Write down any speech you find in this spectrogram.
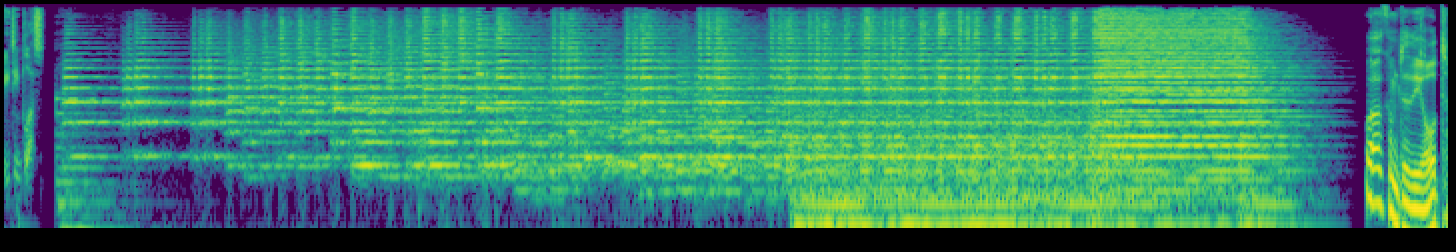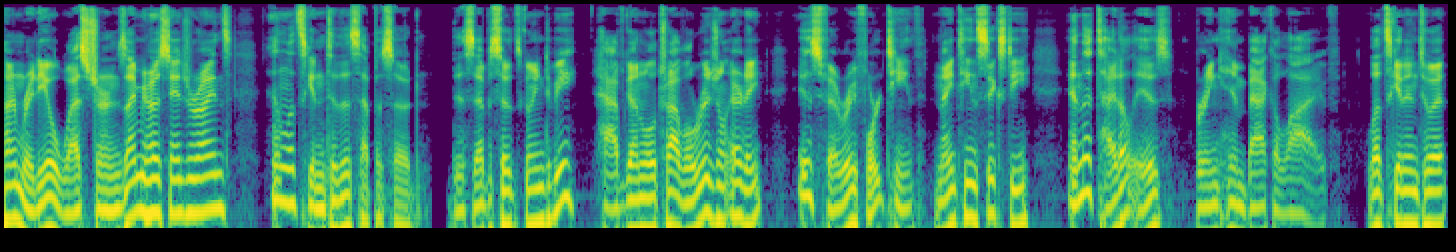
18 plus. Welcome to the Old Time Radio Westerns. I'm your host, Andrew Rhynes, and let's get into this episode. This episode's going to be Have Gun Will Travel. Original air date is February 14th, 1960, and the title is Bring Him Back Alive. Let's get into it,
